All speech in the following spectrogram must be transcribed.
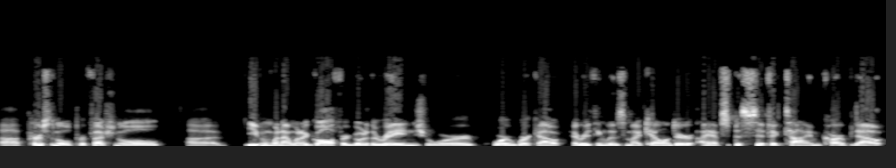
uh, personal, professional, uh, even when I want to golf or go to the range or or work out, everything lives in my calendar. I have specific time carved out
